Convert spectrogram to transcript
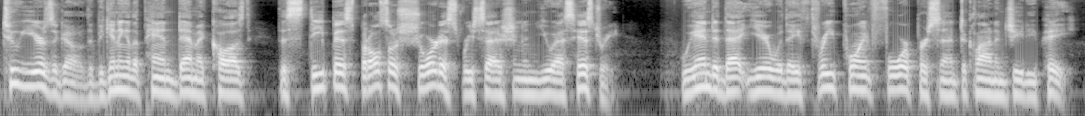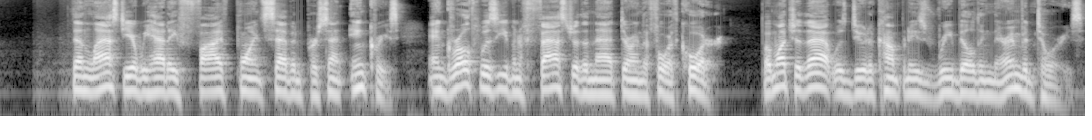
Two years ago, the beginning of the pandemic caused the steepest but also shortest recession in U.S. history. We ended that year with a 3.4% decline in GDP. Then last year, we had a 5.7% increase, and growth was even faster than that during the fourth quarter. But much of that was due to companies rebuilding their inventories,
